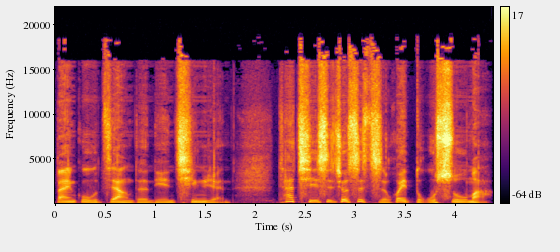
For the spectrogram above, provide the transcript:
班固这样的年轻人，他其实就是只会读书嘛。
